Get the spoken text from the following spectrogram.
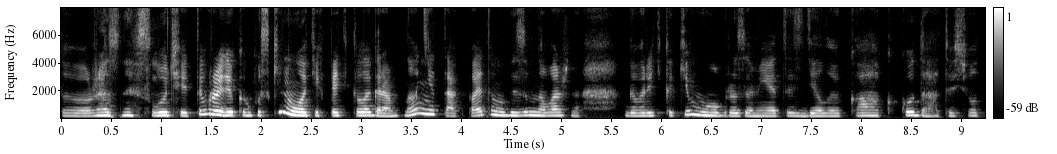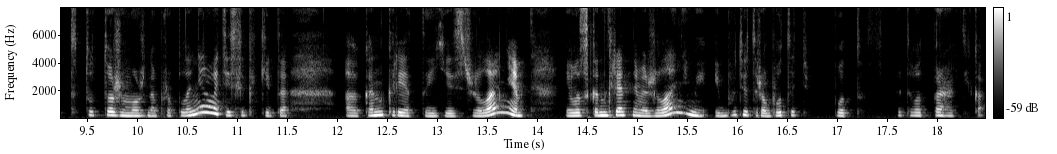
э, разные случаи. Ты вроде как бы скинул этих 5 килограмм, но не так, поэтому безумно важно говорить, каким образом я это сделаю, как, куда. То есть вот тут тоже можно пропланировать, если какие-то конкретные есть желания, и вот с конкретными желаниями и будет работать вот эта вот практика.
